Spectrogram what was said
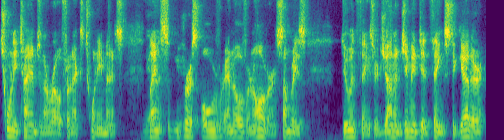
twenty times in a row for the next twenty minutes. playing yeah. the same verse over and over and over. And somebody's doing things, or John and Jimmy did things together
